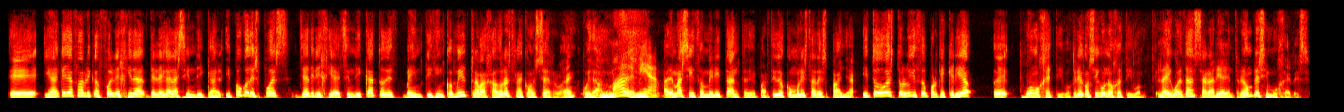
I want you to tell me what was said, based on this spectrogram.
eh, y en aquella fábrica fue elegida delegada sindical. Y poco después ya dirigía el sindicato de 25.000 trabajadores de la conserva. ¿eh? Cuidado. Madre mía. Además se hizo militante del Partido Comunista de España. Y todo esto lo hizo porque quería eh, un objetivo, quería conseguir un objetivo, la igualdad salarial entre hombres y mujeres.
